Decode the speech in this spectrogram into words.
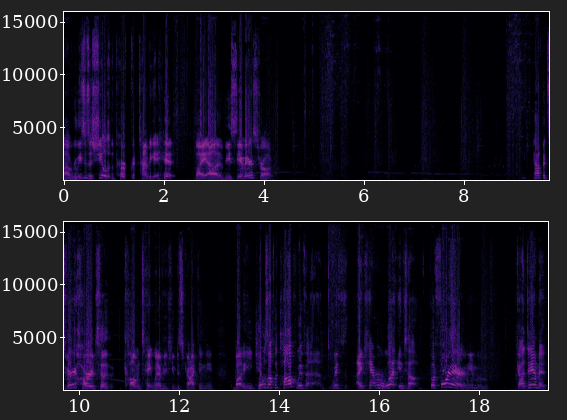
uh, releases a shield at the perfect time to get hit by uh, BCM Airstrong. Cap, it's very hard to commentate whenever you keep distracting me. But he kills off the top with uh, with I can't remember what into but for air. Certainly a move. God damn it!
